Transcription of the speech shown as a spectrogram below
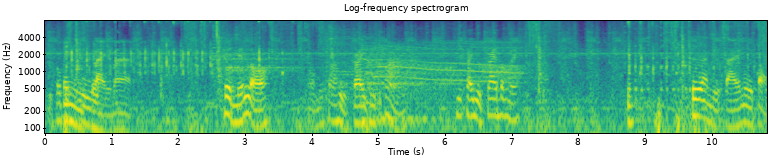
หรือต้องเป็ไม่นมีกูไกลมากเบ็ดเม้นเหรออ๋อไม่ใช่หูไกลจริงที่หายมีใครอยู่ใกล้บ้างไหมเพื่อนอยู่ซ้ายมือสอง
